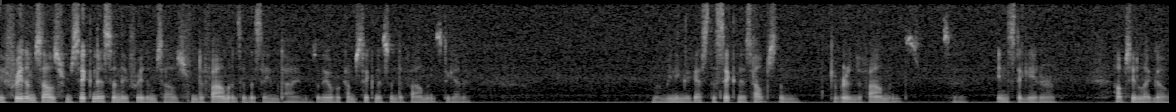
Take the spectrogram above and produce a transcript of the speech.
they free themselves from sickness and they free themselves from defilements at the same time. So they overcome sickness and defilements together. Meaning, I guess the sickness helps them get rid of defilements. It's an instigator, helps you to let go.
